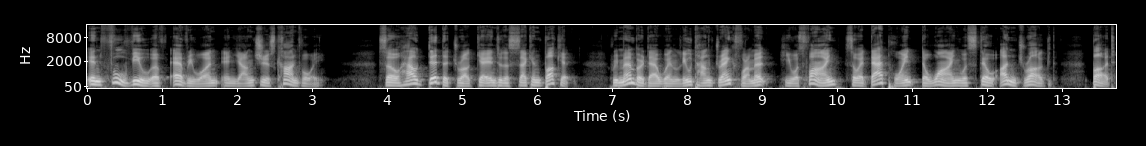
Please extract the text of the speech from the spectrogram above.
in full view of everyone in Yang Zhi's convoy. So how did the drug get into the second bucket? Remember that when Liu Tang drank from it, he was fine, so at that point the wine was still undrugged. But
